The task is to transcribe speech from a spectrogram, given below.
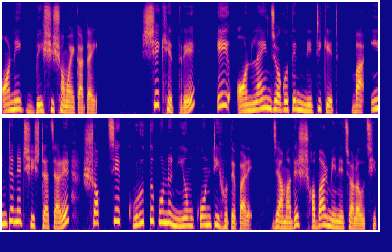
অনেক বেশি সময় কাটাই। সেক্ষেত্রে এই অনলাইন জগতের নেটিকেট বা ইন্টারনেট শিষ্টাচারের সবচেয়ে গুরুত্বপূর্ণ নিয়ম কোনটি হতে পারে? যা আমাদের সবার মেনে চলা উচিত।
